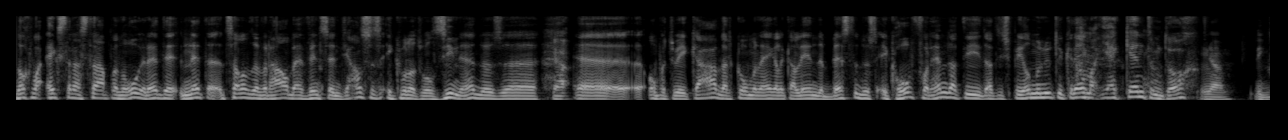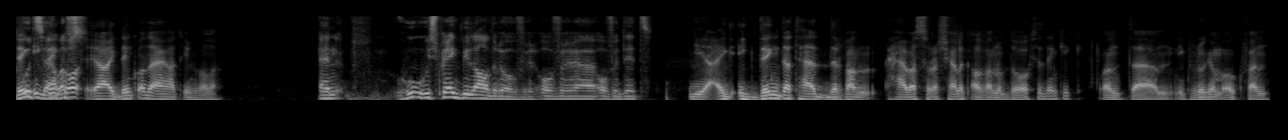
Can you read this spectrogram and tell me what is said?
nog wat extra strappen hoger. Hè. De- net hetzelfde verhaal bij Vincent Janssens. Ik wil het wel zien. Hè. Dus eh, Ja. eh, op het WK, daar komen eigenlijk alleen de beste. Dus ik hoop voor hem dat hij dat hij speelminuten krijgt. Ah, maar jij kent hem toch? Ja, ik denk, Goed ik denk wel, ja, ik denk wel dat hij gaat invallen. En hoe, hoe spreekt Bilal erover, over, eh, over dit? Ja, ik, ik denk dat hij ervan... Hij was er waarschijnlijk al van op de hoogte, denk ik. Want ehm, ik vroeg hem ook van...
